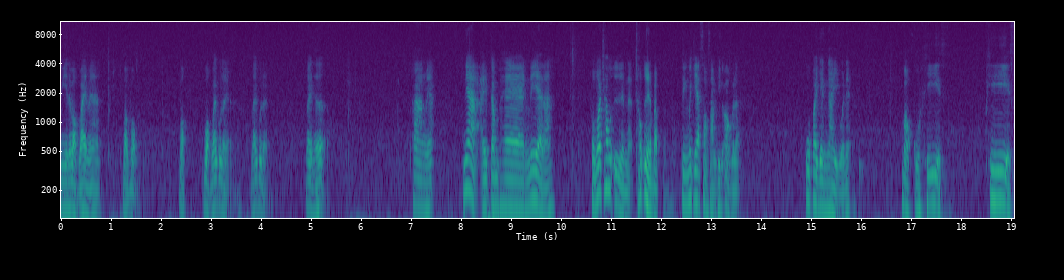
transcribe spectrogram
มีอะไรบอกใบไหมบอกบอก บอกบอกใบกูหน่อยอะใบกูหน่อยใบเถอะ ทางเนี้ย เนี่ยไอ้กำแพงเนี่ยนะ ผมว่าช่องอื่นอะช่องอื่นอะแบบจริงเมื่อกี้สองสามทีก็ออกไปแล้ว กูไปยังไงวะเนี่ย บอกกู please please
